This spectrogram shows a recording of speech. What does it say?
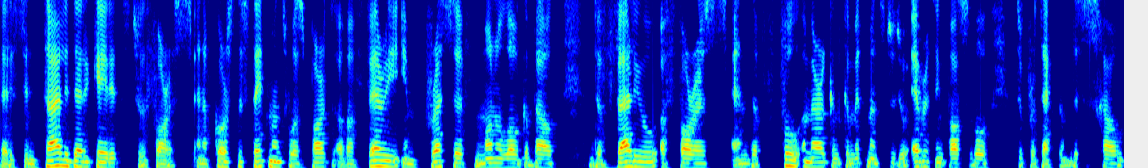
that is entirely dedicated to the forests. And of course, the statement was part of a very impressive monologue about the value of forests and the full American commitment to do everything possible to protect them. This is how,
